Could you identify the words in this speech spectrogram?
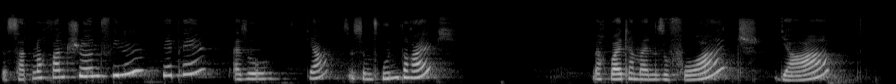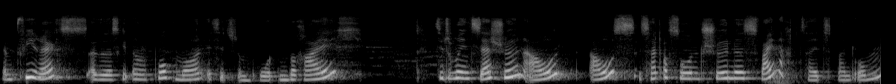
Das hat noch ganz schön viel WP. Also, ja, es ist im grünen Bereich. Mach weiter meine sofort. Ja. Amphirex, also das geht noch Pokémon, ist jetzt im roten Bereich. Sieht übrigens sehr schön aus. Es hat auch so ein schönes Weihnachtszeitsband um.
